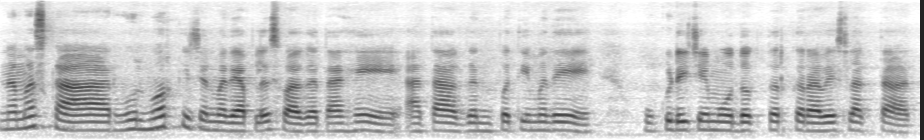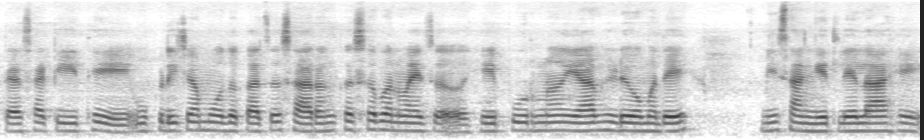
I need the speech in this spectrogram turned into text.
नमस्कार. भुलमोर किचनमध्ये आपलं स्वागत आहे. आता गणपतीमध्ये उकडीचे मोदक तर करावेच लागतात. त्यासाठी इथे उकडीच्या मोदकाचं सारण कसं बनवायचं हे पूर्ण या व्हिडिओमध्ये मी सांगितलेलं आहे.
